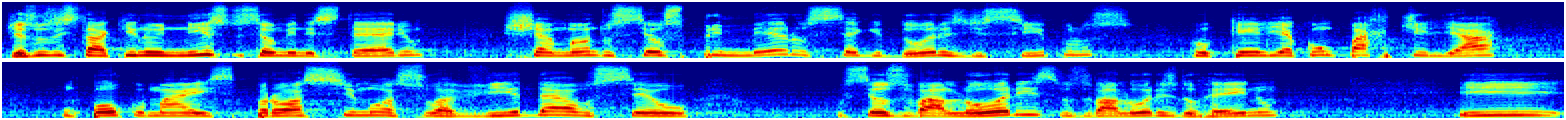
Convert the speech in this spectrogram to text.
Jesus está aqui no início do seu ministério, chamando os seus primeiros seguidores, discípulos, com quem ele ia compartilhar um pouco mais próximo a sua vida, o seu, os seus valores, os valores do reino. E,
